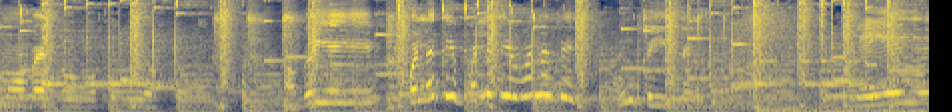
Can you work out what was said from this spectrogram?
Мой мобель був йо. Аби її. Полети, полети, полети. Ай, ти, ти. Є-є-є.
